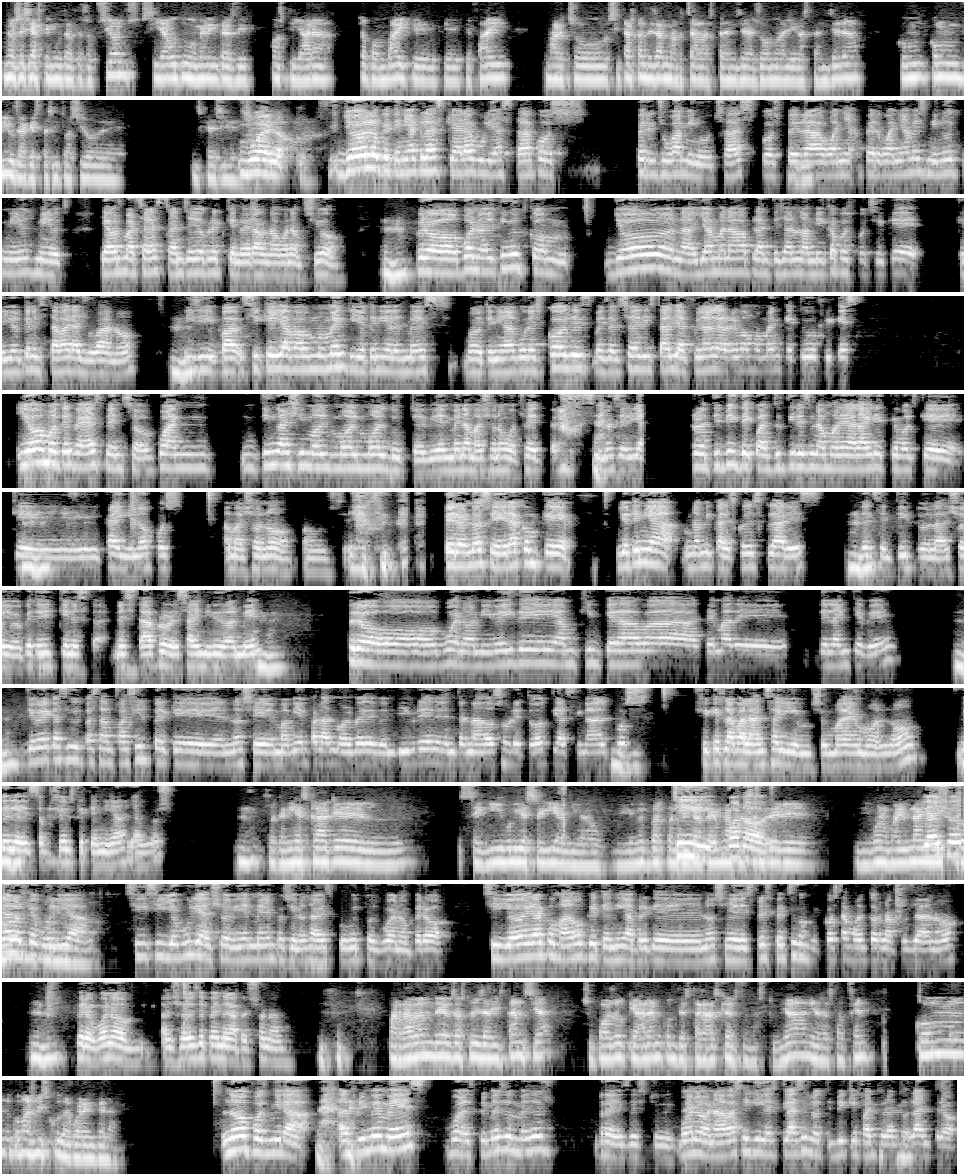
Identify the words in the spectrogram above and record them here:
no sé si has tingut altres opcions, si hi ha hagut un moment en què has dit, hosti, ara cap on vaig, què, què, què faig, marxo, si t'has plantejat marxar a l'estranger, jugar a una lliga estrangera, com, com vius aquesta situació de, que Bueno, jo el que tenia clar és que ara volia estar pues, per jugar minuts, saps? Pues, per, a guanyar, per guanyar més minuts, minuts, minuts. Llavors, marxar a l'estranger jo crec que no era una bona opció. Uh -huh. Però, bueno, he tingut com... Jo ja m'anava plantejant una mica, doncs potser que, que jo el que necessitava era jugar, no? Uh -huh. I sí, va, sí que hi havia un moment que jo tenia les més... Bueno, tenia algunes coses, més del ser i tal, i al final arriba un moment que tu fiques... Jo moltes vegades penso, quan tinc així molt, molt, molt dubte, evidentment amb això no ho he fet, però si no seria... Però típic de quan tu tires una moneda a l'aire que vols que, que uh -huh. caigui, no? Pues, amb això no. Però no sé, era com que jo tenia una mica les coses clares mm -hmm. del sentit, això jo que t'he dit que necessitava, progressar individualment, mm -hmm. però, bueno, a nivell de amb qui em quedava tema de, de l'any que ve, mm -hmm. jo crec que ha sigut bastant fàcil perquè, no sé, m'havien parlat molt bé de Benvibre, de l'entrenador sobretot, i al final, mm -hmm. pues, fiques la balança i em sumava molt, no?, de les opcions que tenia, llavors. Però tenies clar que el seguir, volies seguir al Lliga 1. No et vas plantejar sí, fer una bueno, enrere... Dir, bueno, mai un any jo això era el que volia. Sí, sí, jo volia això, evidentment, però si no s'hagués pogut, doncs bueno, però sí, jo era com algo que tenia, perquè, no sé, després penso com que costa molt tornar a pujar, no? Uh -huh. Però, bueno, això és depèn de la persona. Parlàvem dels estudis a distància, suposo que ara em contestaràs que estàs estudiant i has estat fent. Com, com has viscut la quarantena? No, doncs pues mira, el primer mes, bueno, els primers dos mesos, res d'estudi. Bueno, anava a seguir les classes, el típic que faig durant tot l'any, però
